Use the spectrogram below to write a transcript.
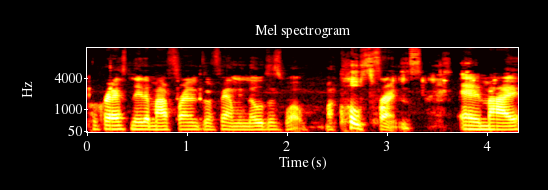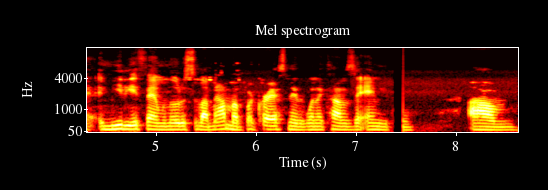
procrastinator. My friends and family knows as well. My close friends and my immediate family know this about me. I'm a procrastinator when it comes to anything. Um,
